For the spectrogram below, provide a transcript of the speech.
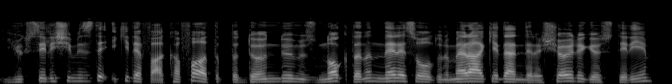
yükselişimizde iki defa kafa atıp da döndüğümüz noktanın neresi olduğunu merak edenlere şöyle göstereyim.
